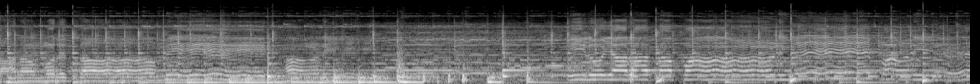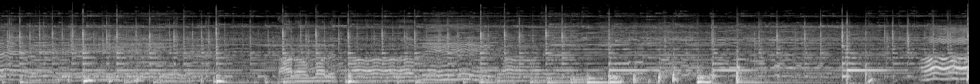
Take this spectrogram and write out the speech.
તારા મરતા મે ખાણી. ઈ રોયા રાતા પાણીએ પાણીએ. તારા મરતા મે ખાણી. જનની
